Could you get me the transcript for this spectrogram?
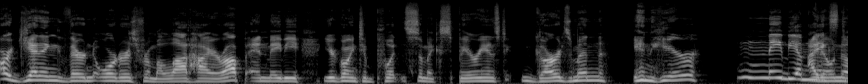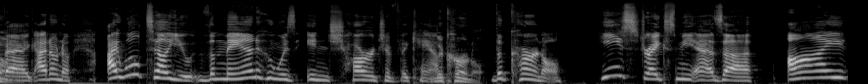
are getting their orders from a lot higher up, and maybe you're going to put some experienced guardsmen in here. maybe a mixed don't know. bag i don't know i will tell you the man who was in charge of the camp The colonel. the colonel he strikes me as a i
